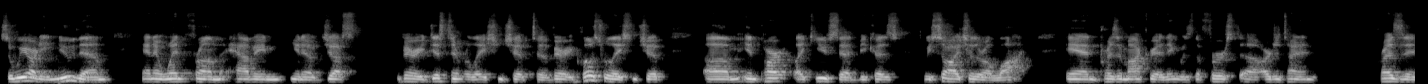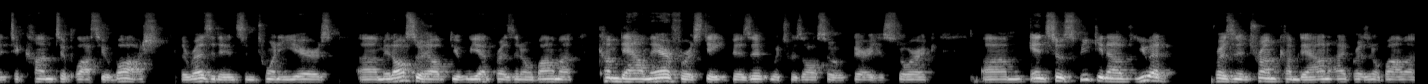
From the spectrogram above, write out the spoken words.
So we already knew them. And it went from having, you know, just very distant relationship to a very close relationship, um, in part, like you said, because we saw each other a lot. And President Macri, I think, was the first uh, Argentinian president to come to Palacio Bosch, the residence, in 20 years. Um, it also helped. We had President Obama come down there for a state visit, which was also very historic. Um, and so, speaking of, you had President Trump come down. I had President Obama,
